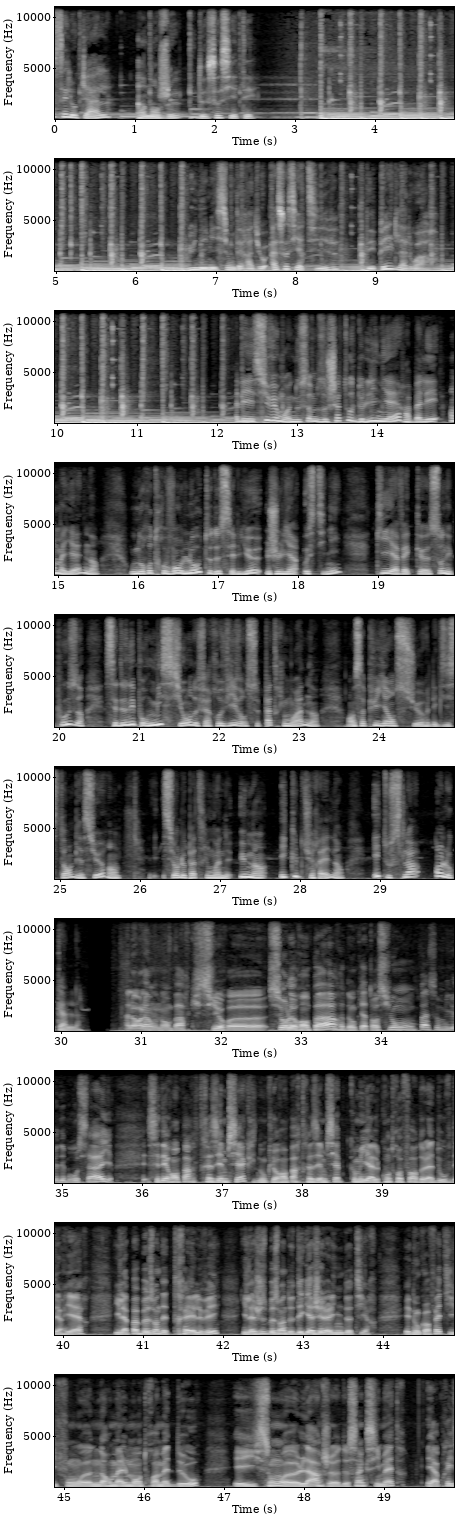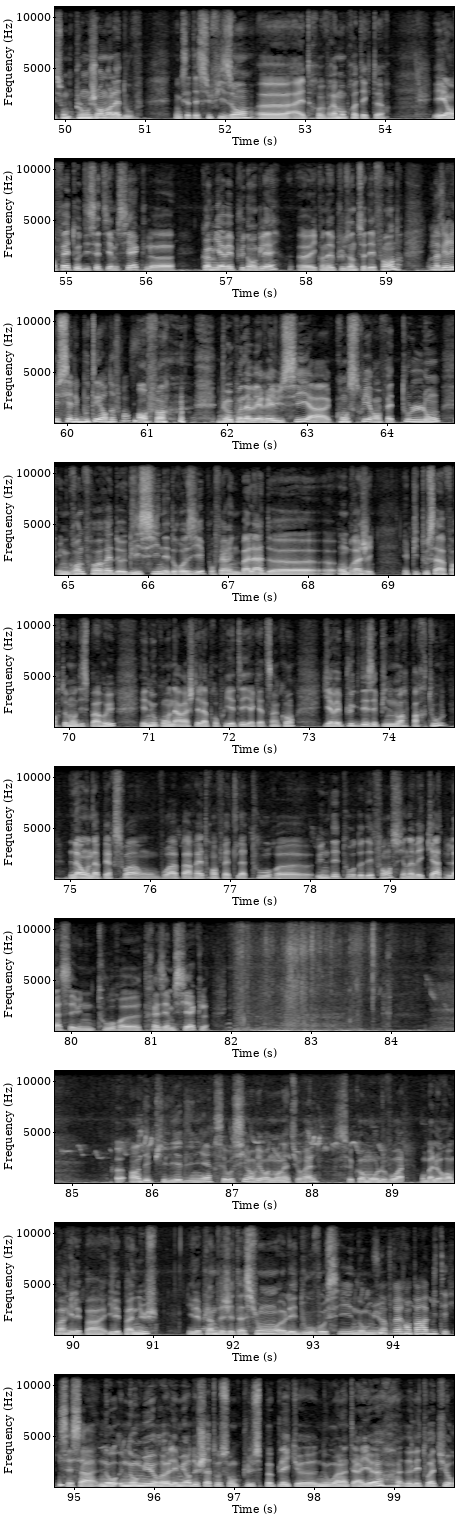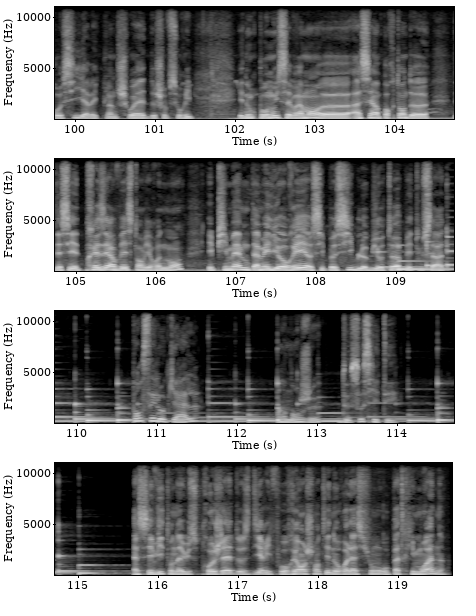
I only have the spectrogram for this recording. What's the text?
Pensée locale, un enjeu de société. Une émission des radios associatives des Pays de la Loire. Allez, suivez-moi, nous sommes au château de Linière à Balai en Mayenne, où nous retrouvons l'hôte de ces lieux, Julien Ostini, qui, avec euh, son épouse, s'est donné pour mission de faire revivre ce patrimoine, en s'appuyant sur l'existant, bien sûr, hein, sur le patrimoine humain et culturel, et tout cela local. Alors là, on embarque sur, euh, sur le rempart. Donc attention, on passe au milieu des broussailles. C'est des remparts 13e siècle. Donc le rempart 13e siècle, comme il y a le contrefort de la douve derrière, il n'a pas besoin d'être très élevé. Il a juste besoin de dégager la ligne de tir. Et donc en fait, ils font euh, normalement 3 mètres de haut et ils sont euh, larges de 5-6 mètres. Et après, ils sont plongeants dans la douve. Donc c'était suffisant à être vraiment protecteur. Et en fait, au XVIIe siècle, comme il n'y avait plus d'anglais euh, et qu'on n'avait plus besoin de se défendre. On avait réussi à les bouter hors de France Enfin Donc on avait réussi à construire en fait tout le long une grande forêt de glycines et de rosiers pour faire une balade euh, euh, ombragée. Et puis tout ça a fortement disparu. Et nous, quand on a racheté la propriété il y a 4-5 ans, il n'y avait plus que des épines noires partout. Là, on aperçoit, on voit apparaître en fait la tour, une des tours de défense. Il y en avait quatre. Là, c'est une tour 13e siècle. Euh, un des piliers de Linière, c'est aussi l'environnement naturel. C'est comme on le voit, bon, bah, le rempart, il n'est pas, il est pas nu. Il est plein de végétation, euh, les douves aussi, nos murs. C'est un vrai rempart habité. C'est ça. Nos, murs, euh, les murs du château sont plus peuplés que nous à l'intérieur. Les toitures aussi, avec plein de chouettes, de chauves-souris. Et donc pour nous, c'est vraiment assez important d'essayer de, préserver cet environnement et puis même d'améliorer, si possible, le biotope et tout ça. Pensée locale, un enjeu de société. Assez vite, on a eu ce projet de se dire il faut réenchanter nos relations au patrimoine.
